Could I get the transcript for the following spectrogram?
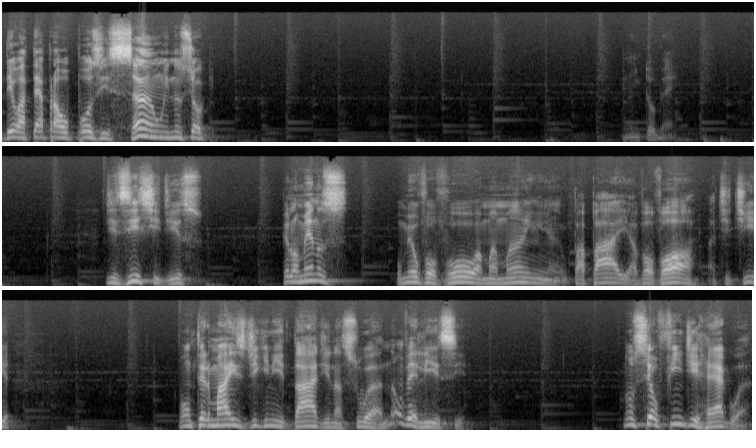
deu até para a oposição e não sei o que. Muito bem. Desiste disso. Pelo menos o meu vovô, a mamãe, o papai, a vovó, a titia vão ter mais dignidade na sua, não velhice, no seu fim de régua.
